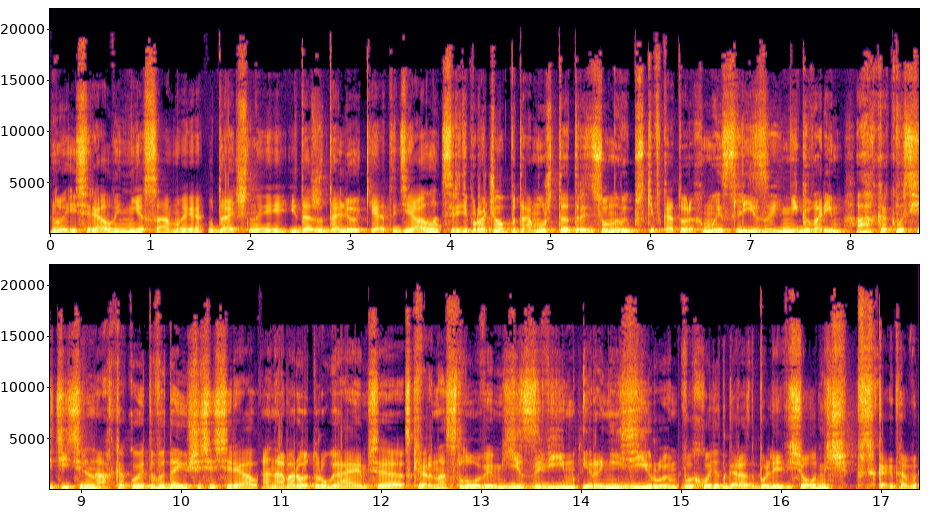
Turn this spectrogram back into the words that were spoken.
но и сериалы не самые удачные и даже далекие от идеала. Среди прочего, потому что традиционно выпуски, в которых мы с Лизой не говорим «Ах, как восхитительно! Ах, какой это выдающийся сериал!» а наоборот, ругаемся, сквернословим, язвим, иронизируем, выходят гораздо более веселыми, чем когда мы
